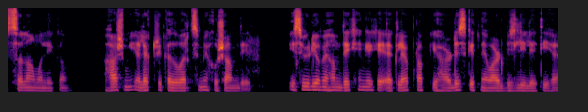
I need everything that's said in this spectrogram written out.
السلام علیکم۔ ہاشمی الیکٹریکل ورکس میں خوش آمدید۔ اس ویڈیو میں ہم دیکھیں گے کہ ایک لیپ ٹاپ کی ہارڈ ڈسک کتنے واٹ بجلی لیتی ہے۔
